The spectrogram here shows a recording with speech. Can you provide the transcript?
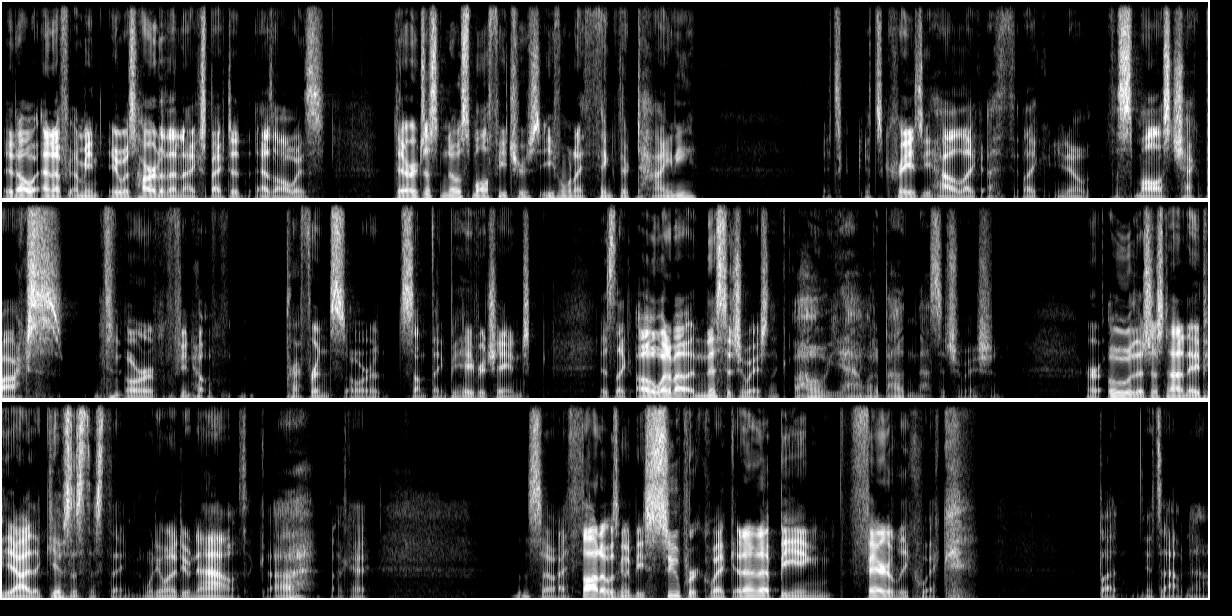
It all, and if, I mean, it was harder than I expected, as always. There are just no small features, even when I think they're tiny. It's it's crazy how like like you know the smallest checkbox or you know preference or something behavior change is like oh what about in this situation? Like oh yeah what about in that situation? Or oh there's just not an API that gives us this thing. What do you want to do now? It's like ah okay. So I thought it was going to be super quick. It ended up being fairly quick but it's out now.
